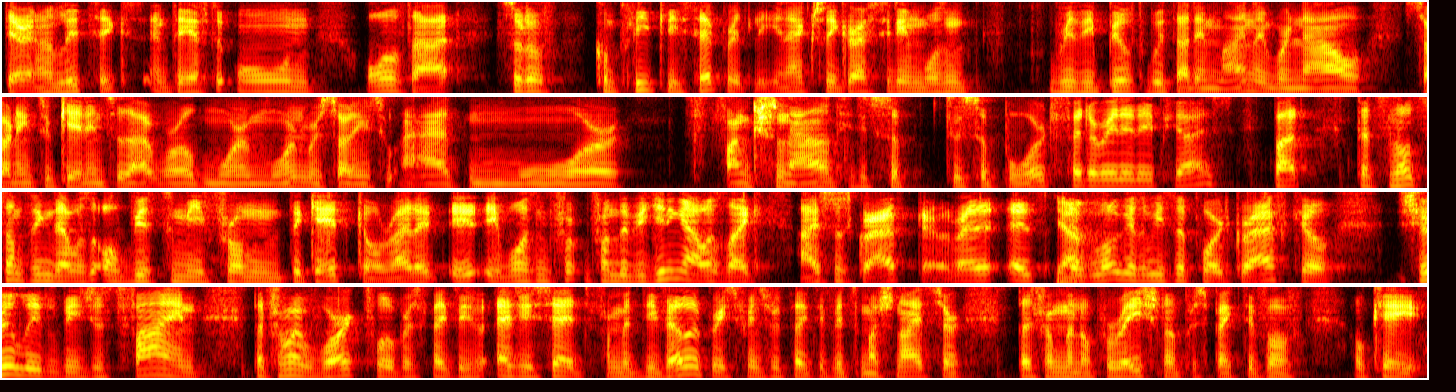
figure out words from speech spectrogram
their analytics and they have to own all of that sort of completely separately. And actually, GraphCDN wasn't really built with that in mind. And we're now starting to get into that world more and more. And we're starting to add more functionality to, su- to support federated APIs. But that's not something that was obvious to me from the get go, right? It, it, it wasn't fr- from the beginning. I was like, ah, it's just GraphQL, right? As, yeah. as long as we support GraphQL, surely it'll be just fine. But from a workflow perspective, as you said, from a developer experience perspective, it's much nicer. But from an operational perspective of, okay,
